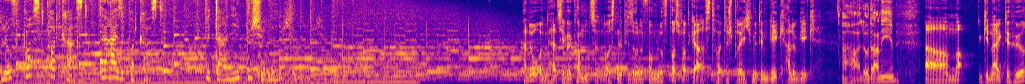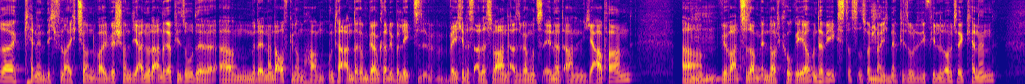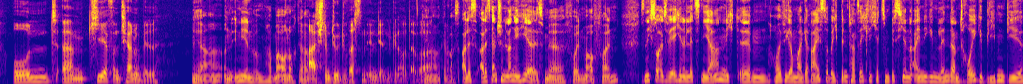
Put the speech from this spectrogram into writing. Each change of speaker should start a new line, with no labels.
Luftpost Podcast, der Reisepodcast mit Daniel Büchele.
Hallo und herzlich willkommen zur neuesten Episode vom Luftpost Podcast. Heute spreche ich mit dem Gig. Hallo Gig.
Ah, hallo Dani.
Ähm, geneigte Hörer kennen dich vielleicht schon, weil wir schon die eine oder andere Episode ähm, miteinander aufgenommen haben. Unter anderem, wir haben gerade überlegt, welche das alles waren. Also wir haben uns erinnert an Japan. Ähm, mhm. Wir waren zusammen in Nordkorea unterwegs. Das ist wahrscheinlich mhm. eine Episode, die viele Leute kennen. Und ähm, Kiew und Tschernobyl.
Ja, und Indien hat man auch noch gehabt.
Ah, stimmt, du, du warst in Indien, genau, da war.
Genau, genau. Ist alles, alles ganz schön lange her, ist mir vorhin mal aufgefallen. Ist nicht so, als wäre ich in den letzten Jahren nicht ähm, häufiger mal gereist, aber ich bin tatsächlich jetzt ein bisschen einigen Ländern treu geblieben, die,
